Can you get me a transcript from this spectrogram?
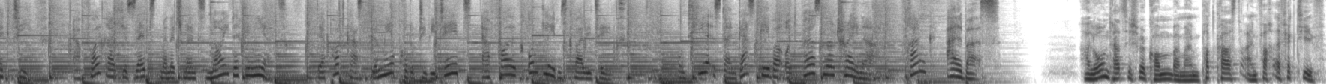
Effektiv. Erfolgreiches Selbstmanagement neu definiert. Der Podcast für mehr Produktivität, Erfolg und Lebensqualität. Und hier ist dein Gastgeber und Personal Trainer, Frank Albers. Hallo und herzlich willkommen bei meinem Podcast Einfach Effektiv,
